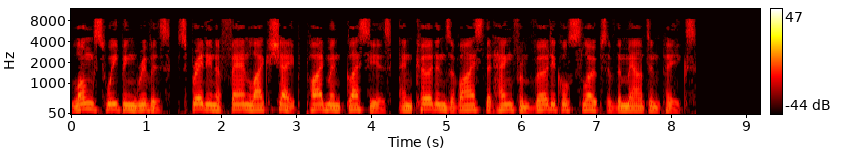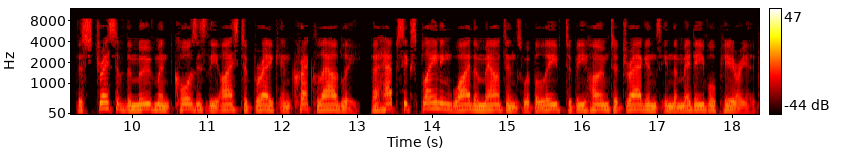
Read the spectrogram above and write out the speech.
long sweeping rivers, spread in a fan-like shape piedmont glaciers, and curtains of ice that hang from vertical slopes of the mountain peaks. The stress of the movement causes the ice to break and crack loudly, perhaps explaining why the mountains were believed to be home to dragons in the medieval period.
